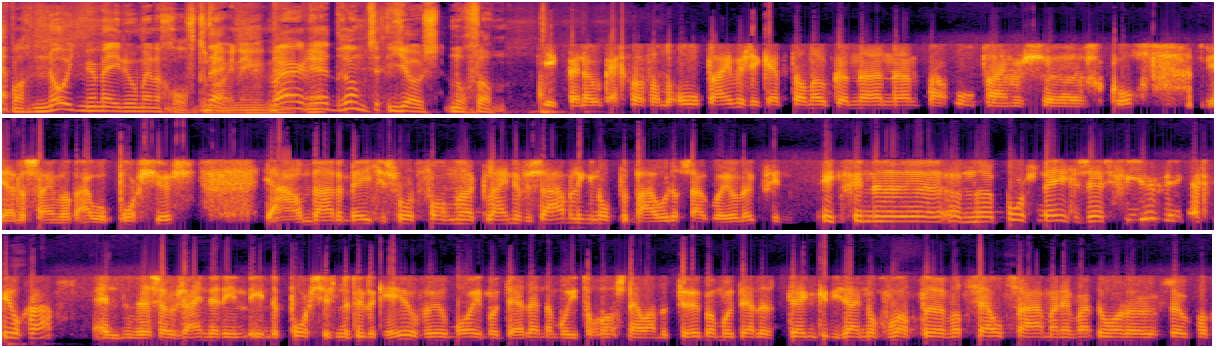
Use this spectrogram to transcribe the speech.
Ik mag nooit meer meedoen met een golftoernooi. Nee. denk ik. Waar Nee. droomt Joost nog van? Ik ben ook echt wel oldtimers. Ik heb dan ook een, een, een paar oldtimers eh, gekocht. Ja, dat zijn wat oude Porsches. Ja, om daar een beetje een soort van eh, kleine verzamelingen op te bouwen, dat zou ik wel heel leuk vinden. Ik vind eh, een Porsche 964 vind ik echt heel gaaf. En eh, zo zijn er in, in de Porsches natuurlijk heel veel mooie modellen. En dan moet je toch wel snel aan de turbo-modellen denken. Die zijn nog wat, eh, wat zeldzamer en waardoor ze ook wat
